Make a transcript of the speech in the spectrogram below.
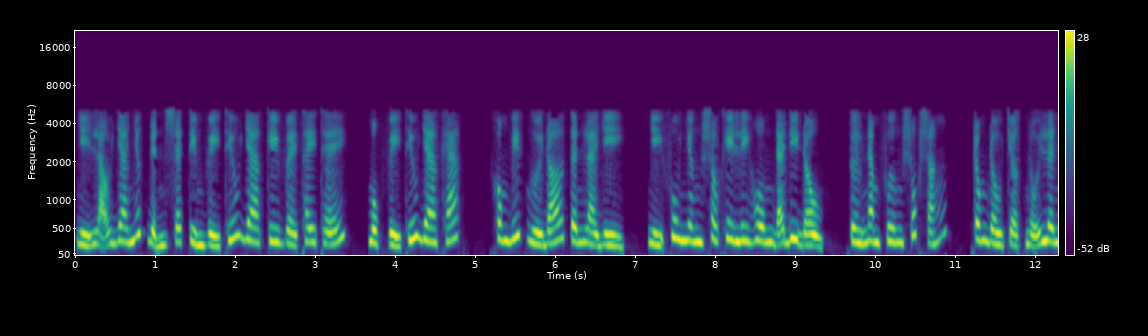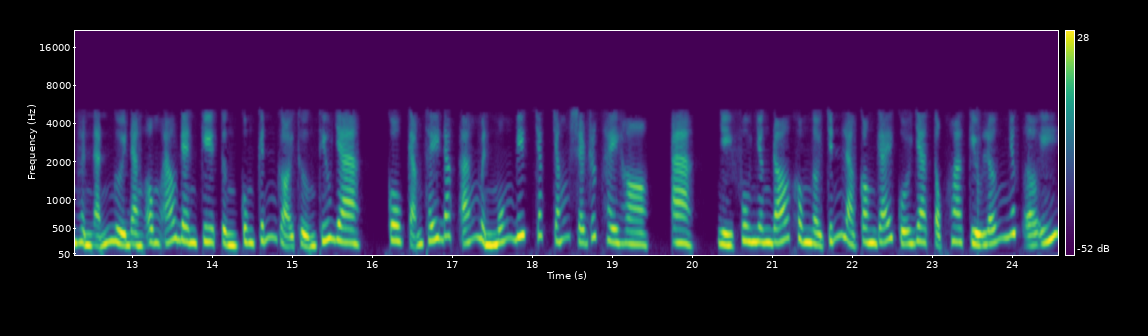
nhị lão gia nhất định sẽ tìm vị thiếu gia kia về thay thế, một vị thiếu gia khác, không biết người đó tên là gì, nhị phu nhân sau khi ly hôn đã đi đầu, từ Nam Phương sốt sắng, trong đầu chợt nổi lên hình ảnh người đàn ông áo đen kia từng cung kính gọi thượng thiếu gia, cô cảm thấy đáp án mình muốn biết chắc chắn sẽ rất hay ho, à, nhị phu nhân đó không ngờ chính là con gái của gia tộc Hoa Kiều lớn nhất ở Ý,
